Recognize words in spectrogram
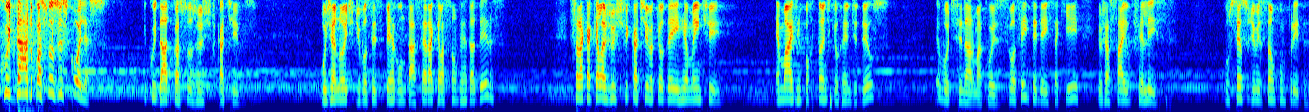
Cuidado com as suas escolhas e cuidado com as suas justificativas. Hoje é noite de você se perguntar: será que elas são verdadeiras? Será que aquela justificativa que eu dei realmente é mais importante que o reino de Deus? Eu vou te ensinar uma coisa: se você entender isso aqui, eu já saio feliz, com senso de missão cumprida.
